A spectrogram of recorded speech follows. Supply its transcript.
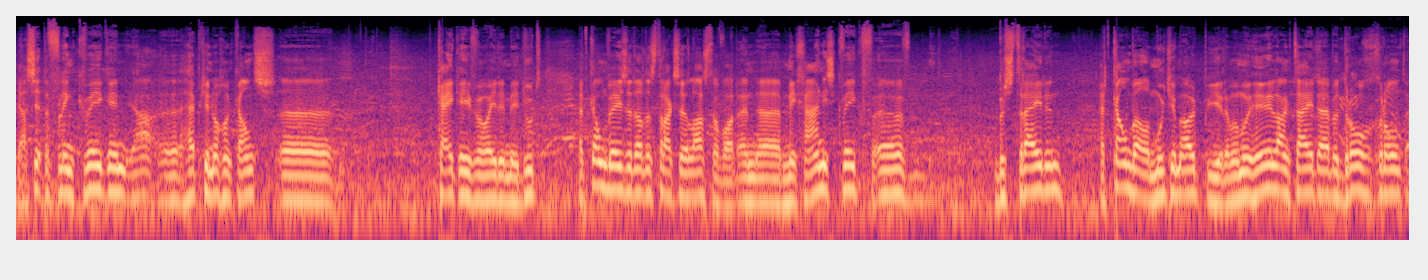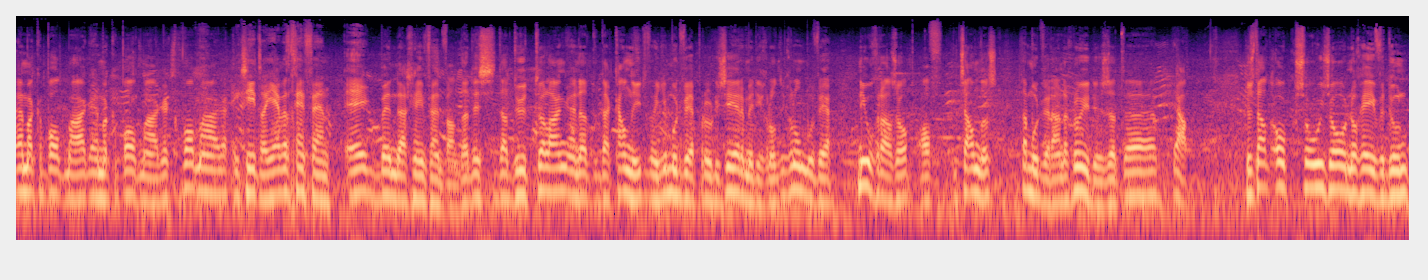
Ja, zit er flink kweek in? Ja, eh, heb je nog een kans? Eh, kijk even wat je ermee doet. Het kan wezen dat het straks heel lastig wordt. En mechanisch kweek bestrijden, het kan wel, moet je hem uitpieren. Maar moet je heel lang tijd hebben, droge grond, en maar kapot maken, en maar kapot maken, kapot maken. Ik zie het al, jij bent geen fan. Ik ben daar geen fan van. Dat, is, dat duurt te lang en dat, dat kan niet. Want je moet weer produceren met die grond. Die grond moet weer nieuw gras op of iets anders. Dat moet weer aan de groei. Dus dat, eh, ja. dus dat ook sowieso nog even doen.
